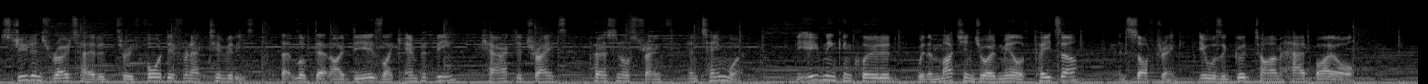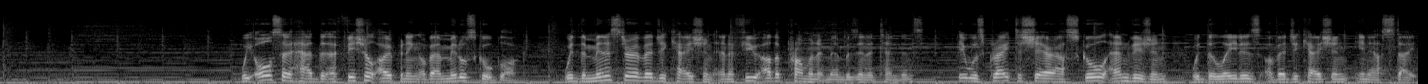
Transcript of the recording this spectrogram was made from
Students rotated through four different activities that looked at ideas like empathy, character traits, personal strength, and teamwork. The evening concluded with a much enjoyed meal of pizza and soft drink. It was a good time had by all. We also had the official opening of our middle school block. With the Minister of Education and a few other prominent members in attendance, it was great to share our school and vision with the leaders of education in our state.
